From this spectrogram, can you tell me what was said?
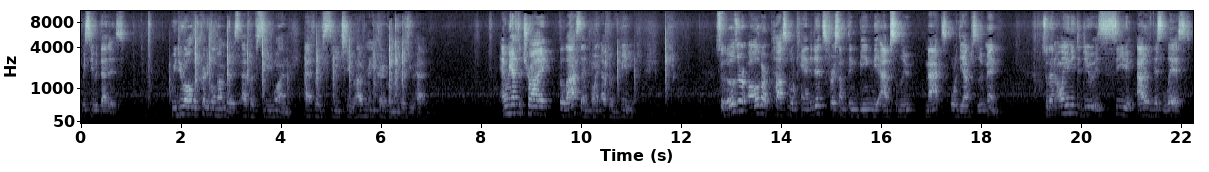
we see what that is. We do all the critical numbers, f of C1, f of C2, however many critical numbers you had. And we have to try the last endpoint, f of B. So those are all of our possible candidates for something being the absolute max or the absolute min. So then all you need to do is see out of this list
